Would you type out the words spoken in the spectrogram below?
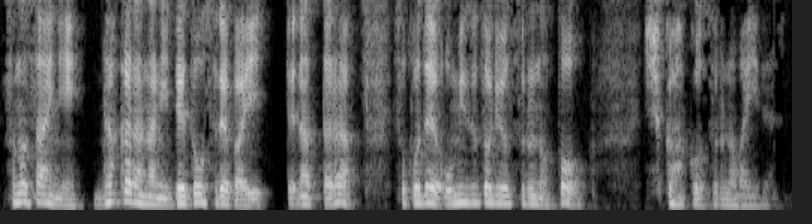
その際に、だから何でどうすればいいってなったら、そこでお水取りをするのと、宿泊をするのがいいです。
